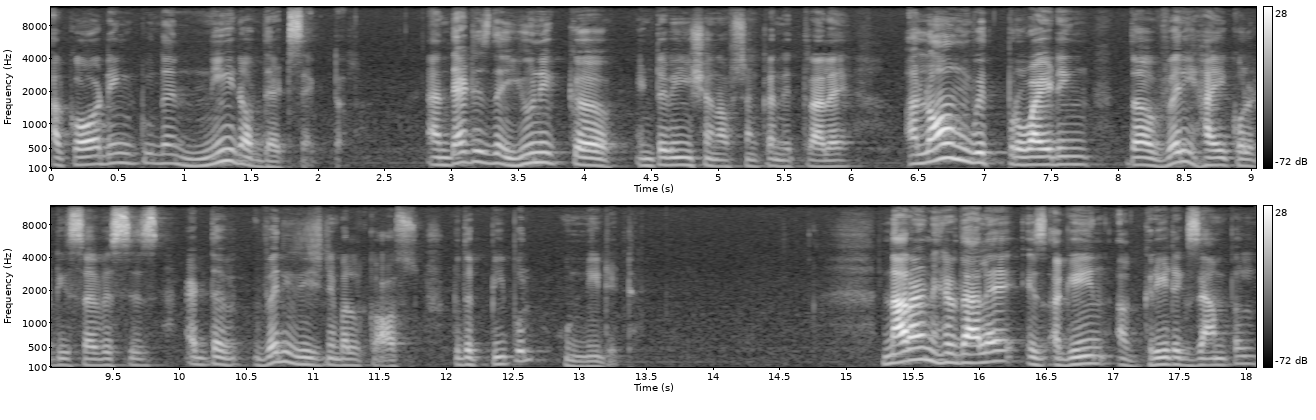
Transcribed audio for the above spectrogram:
according to the need of that sector and that is the unique uh, intervention of Shankar Netralaya along with providing the very high quality services at the very reasonable cost to the people who need it. Narayan Hridayalaya is again a great example.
